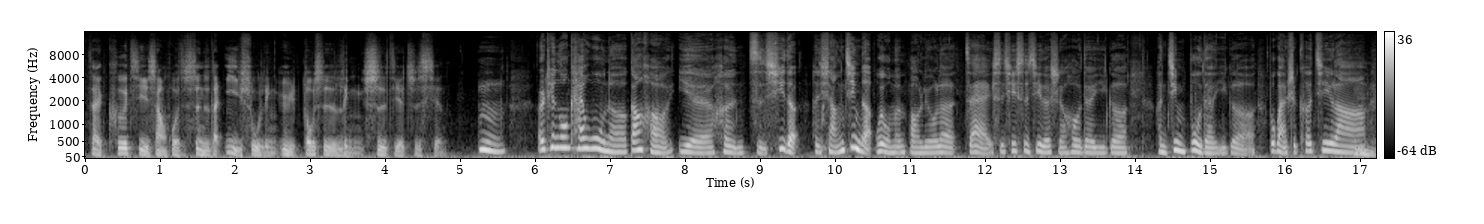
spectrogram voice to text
在科技上，或者甚至在艺术领域，都是领世界之先。嗯。而天工开物呢，刚好也很仔细的、很详尽的为我们保留了在十七世纪的时候的一个。很进步的一个，不管是科技啦、嗯、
